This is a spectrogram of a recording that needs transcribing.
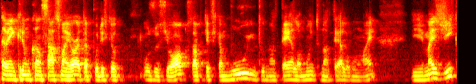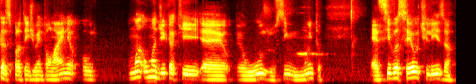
Também cria um cansaço maior, até por isso que eu uso esse óculos, tá? Porque fica muito na tela, muito na tela online. E mais dicas para atendimento online, uma, uma dica que é, eu uso, sim, muito, é se você utiliza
